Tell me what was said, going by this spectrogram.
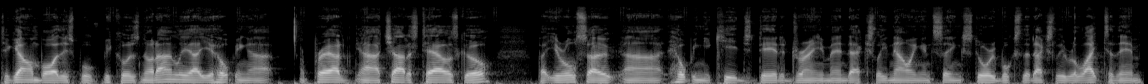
to go and buy this book because not only are you helping a, a proud uh, Charters Towers girl, but you're also uh, helping your kids dare to dream and actually knowing and seeing storybooks that actually relate to them.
